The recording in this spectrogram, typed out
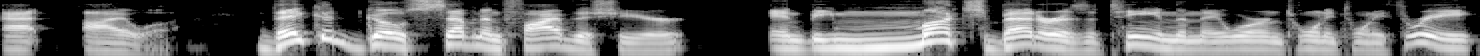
at Iowa. They could go seven and five this year and be much better as a team than they were in 2023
